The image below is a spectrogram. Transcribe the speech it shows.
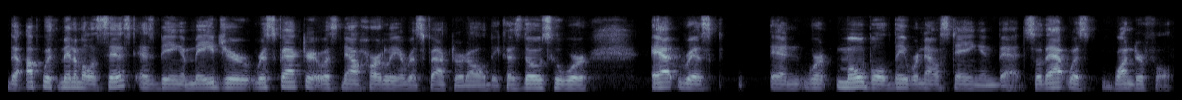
the up with minimal assist as being a major risk factor, it was now hardly a risk factor at all because those who were at risk and weren't mobile, they were now staying in bed. So that was wonderful.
